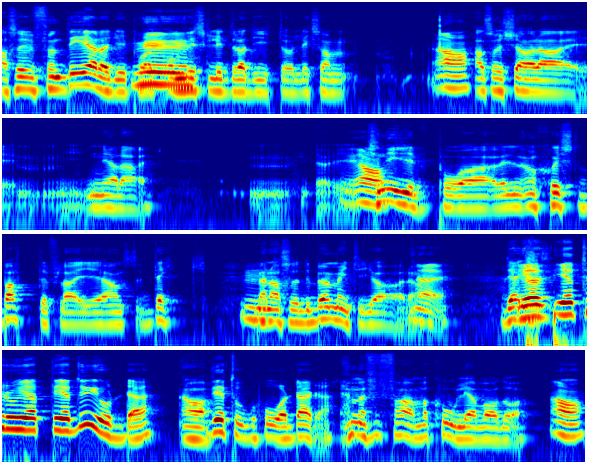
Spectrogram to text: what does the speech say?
alltså vi funderade ju på att om vi skulle dra dit och liksom ja, Alltså köra eh, en jävla mm, Ja. kniv på eller någon schysst butterfly i hans däck. mm. Men alltså det behöver man inte göra. nej. Det, Jag, jag tror ju att det du gjorde, ja. det tog hårdare. ja, men för fan vad cool jag var då. Ja.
